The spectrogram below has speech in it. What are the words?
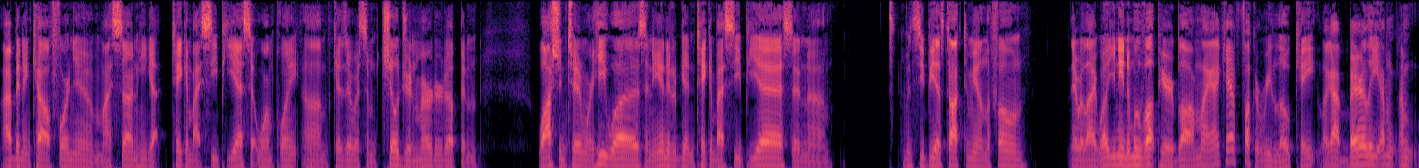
I've been in California. My son, he got taken by CPS at one point because um, there was some children murdered up in Washington where he was, and he ended up getting taken by CPS and. Um, when CPS talked to me on the phone, they were like, "Well, you need to move up here." Blah. I'm like, I can't fucking relocate. Like, I barely, I'm, I'm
